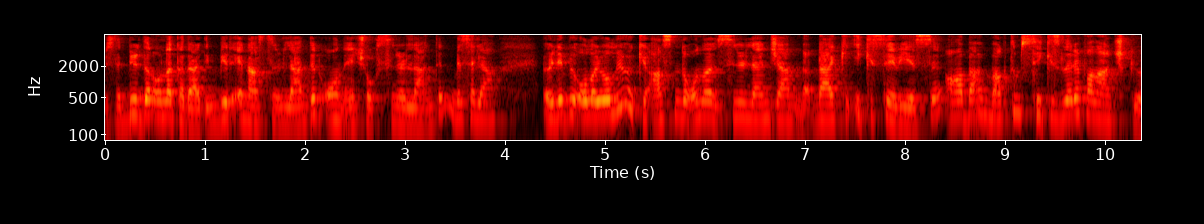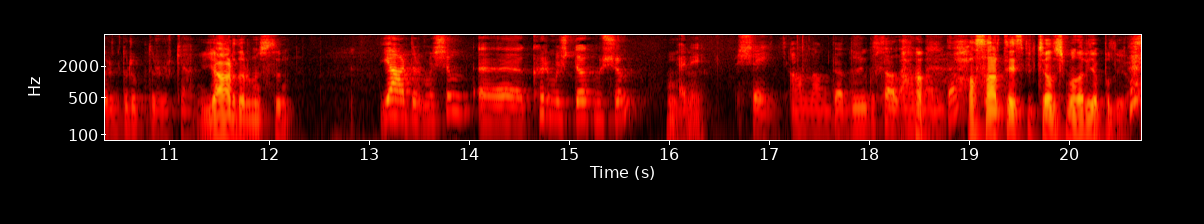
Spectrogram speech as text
işte birden ona kadar diyeyim. Bir en az sinirlendin on en çok sinirlendin. Mesela öyle bir olay oluyor ki aslında ona sinirleneceğim belki iki seviyesi. Aa ben baktım sekizlere falan çıkıyorum durup dururken. Yardırmışsın. yardırmışım e, kırmış dökmüşüm. Hani şey anlamda duygusal anlamda. Hasar tespit çalışmaları yapılıyor.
